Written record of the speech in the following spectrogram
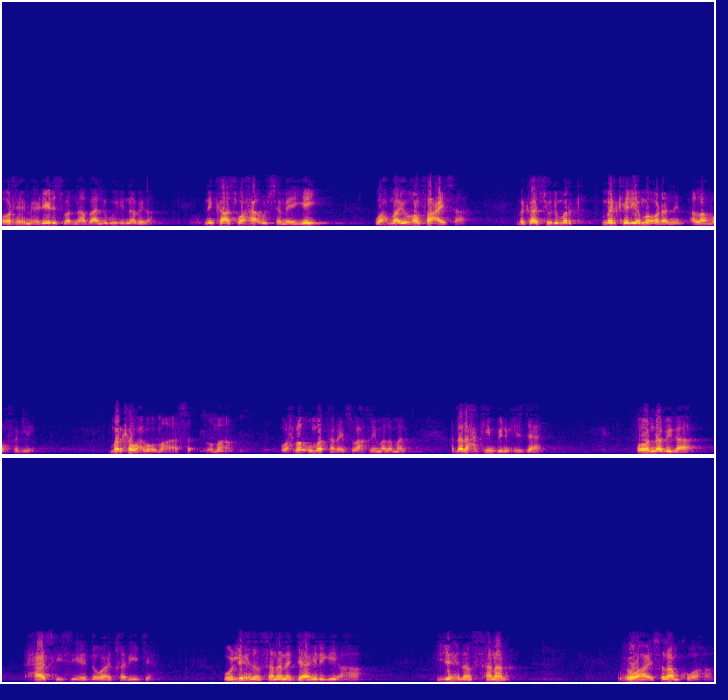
oo rixmxidhiiris badnaa baa lagu yidhi nabiga. Ninkaas waxa uu sameeyey wax may u markaasuu yihi mar keliya ma odhanin allahuma kfir marka waxba uma uma waxba uma tarayso wax qiimo la male. Haddana xakiim binu xisaan oo nabiga xaaskiisii eedo ahayd khadiija oo lixdan sanana jaahiligii ahaa lixdan sanana wuxuu ahaa islaamku ahaa.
